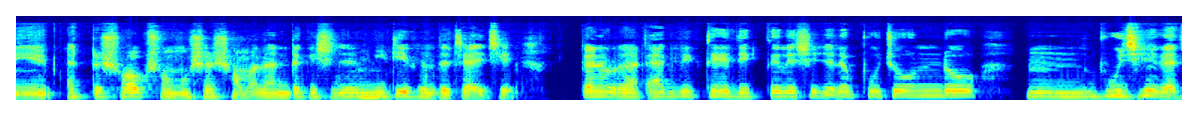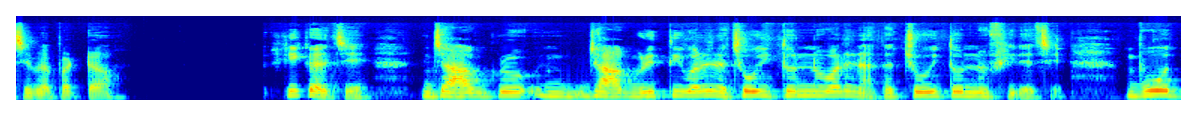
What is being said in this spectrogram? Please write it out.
নিয়ে একটা সব সমস্যার সমাধানটাকে সে যেন মিটিয়ে ফেলতে চাইছে। কেন একদিক থেকে দেখতে গেলে সে যেন প্রচণ্ড বুঝে গেছে ব্যাপারটা। ঠিক আছে? জাগ্র জাগৃতি বলে না, চৈতন্য বলে না, তার চৈতন্য ফিরেছে। বোধ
